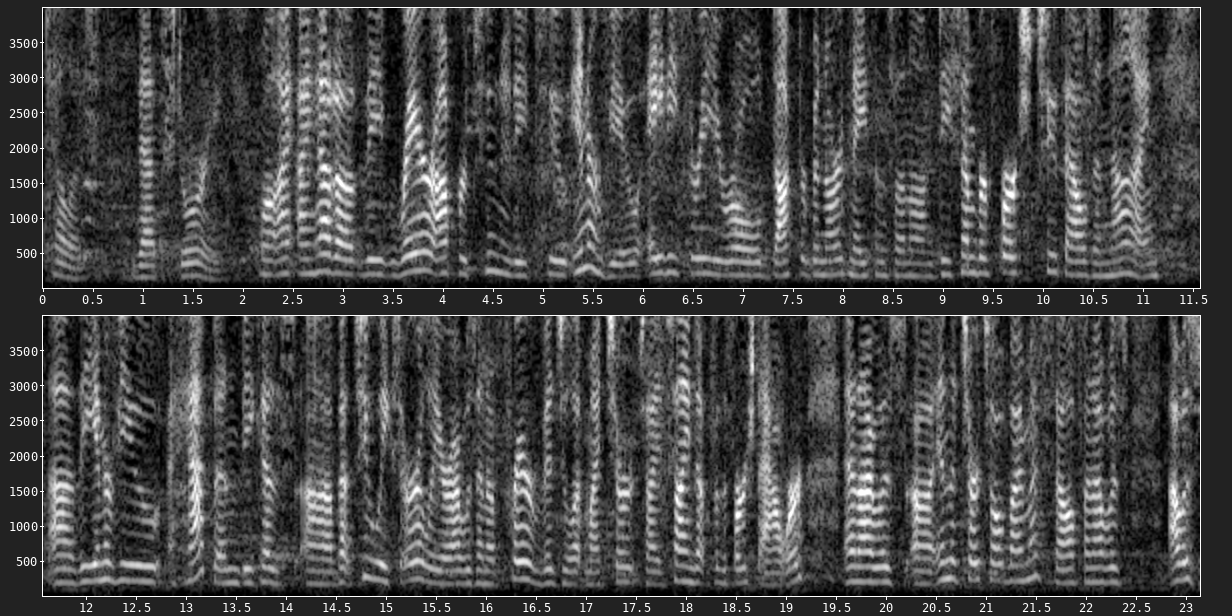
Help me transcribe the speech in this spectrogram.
tell us that story. Well, I, I had a, the rare opportunity to interview 83 year old Dr. Bernard Nathanson on December 1st, 2009. Uh, the interview happened because uh, about two weeks earlier, I was in a prayer vigil at my church. I had signed up for the first hour, and I was uh, in the church all by myself, and I was I was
